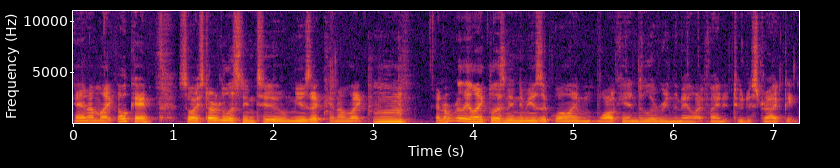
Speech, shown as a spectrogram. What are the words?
And I'm like, okay. So I started listening to music, and I'm like, mm, I don't really like listening to music while I'm walking and delivering the mail. I find it too distracting.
